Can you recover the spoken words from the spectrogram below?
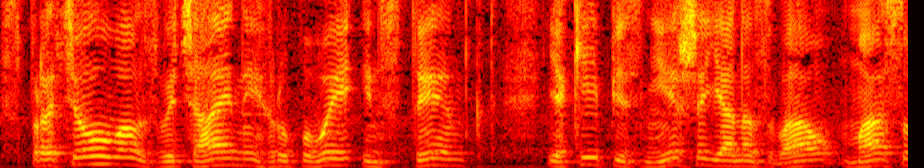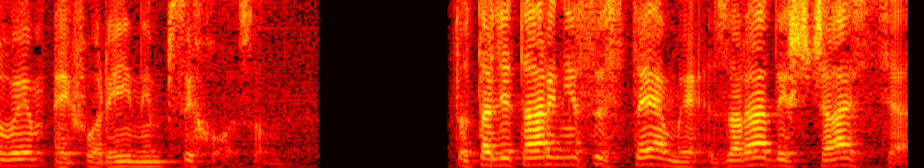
Спрацьовував звичайний груповий інстинкт, який пізніше я назвав масовим ейфорійним психозом. Тоталітарні системи заради щастя,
